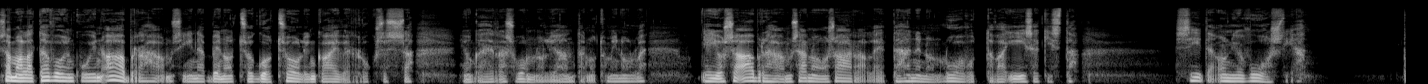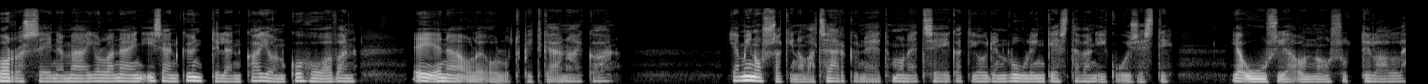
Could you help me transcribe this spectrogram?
samalla tavoin kuin Abraham siinä Benozzo Gozzolin kaiverruksessa, jonka herra Swan oli antanut minulle, ja jossa Abraham sanoo Saaralle, että hänen on luovuttava Iisakista. Siitä on jo vuosia. Porrasseinämää, jolla näin isän kynttilän kajon kohoavan, ei enää ole ollut pitkään aikaan. Ja minussakin ovat särkyneet monet seikat, joiden luulin kestävän ikuisesti, ja uusia on noussut tilalle,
